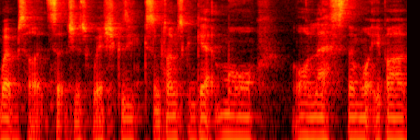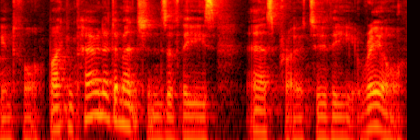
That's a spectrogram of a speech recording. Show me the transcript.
websites such as Wish because you sometimes can get more or less than what you bargained for. By comparing the dimensions of these Airs Pro to the real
